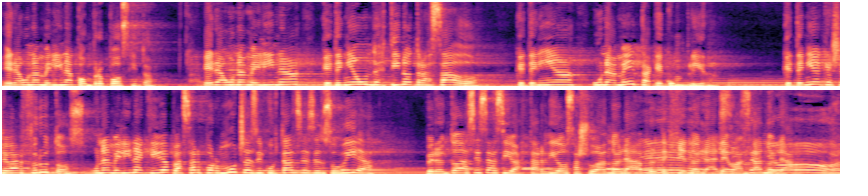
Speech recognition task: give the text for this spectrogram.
era una Melina con propósito. Era una Melina que tenía un destino trazado, que tenía una meta que cumplir, que tenía que llevar frutos. Una Melina que iba a pasar por muchas circunstancias en su vida, pero en todas esas iba a estar Dios ayudándola, Amén. protegiéndola, Sí, levantándola.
